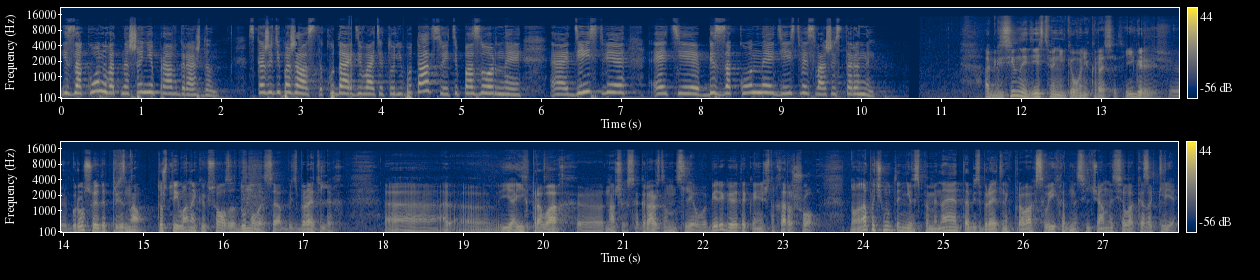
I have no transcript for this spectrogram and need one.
и закону в отношении прав граждан. Скажите, пожалуйста, куда одевать эту репутацию, эти позорные э, действия, эти беззаконные действия с вашей стороны? Агрессивные действия никого не красят. Игорь Гросу это признал. То, что Ивана Кексуал задумалась об избирателях и о их правах э, наших сограждан с левого берега, это, конечно, хорошо. Но она почему-то не вспоминает об избирательных правах своих односельчан из села Казакле.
